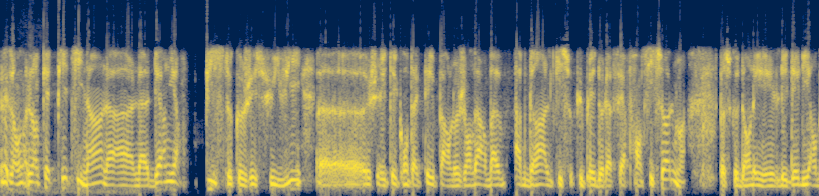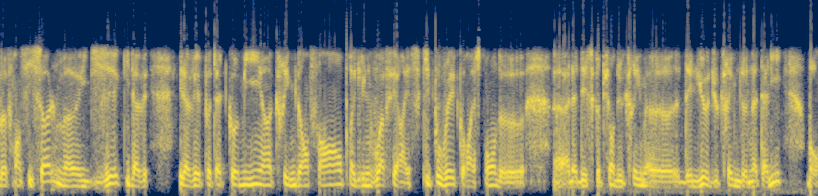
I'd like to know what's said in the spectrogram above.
L'enquête piétine. Hein. La, la dernière piste que j'ai suivie, euh, j'ai été contacté par le gendarme Abgral qui s'occupait de l'affaire Francis Holm, parce que dans les, délires de Francis Holm, euh, il disait qu'il avait, il avait peut-être commis un crime d'enfant près d'une voie ferrée, ce qui pouvait correspondre euh, à la description du crime, des lieux du crime de Nathalie. Bon,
